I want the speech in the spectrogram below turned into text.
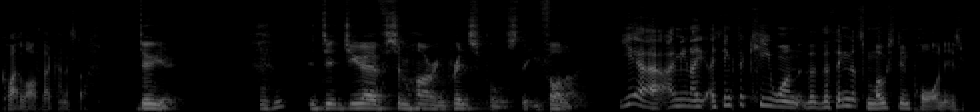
Quite a lot of that kind of stuff. Do you? Mm-hmm. Do, do you have some hiring principles that you follow? Yeah, I mean, I, I think the key one, the, the thing that's most important is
